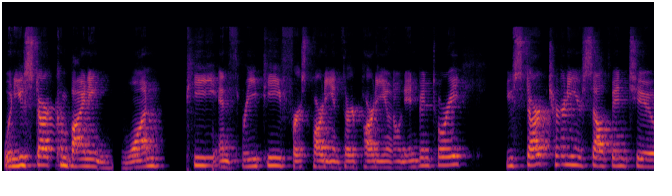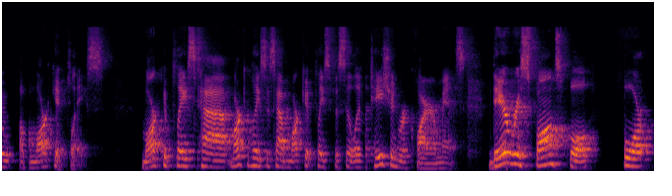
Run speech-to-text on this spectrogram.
When you start combining 1P and 3P, first party and third party owned inventory, you start turning yourself into a marketplace. Marketplace have marketplaces have marketplace facilitation requirements. They're responsible for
